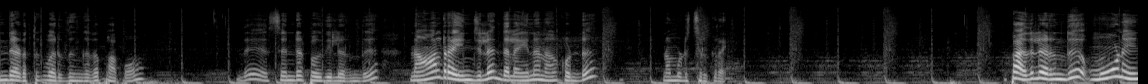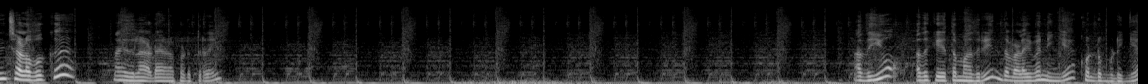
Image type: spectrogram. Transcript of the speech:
எந்த இடத்துக்கு வருதுங்கிறத பார்ப்போம். இது சென்டர் பகுதியிலேருந்து நாலரை இன்ச்சில் இந்த லைனை நான் கொண்டு நான் முடிச்சிருக்கிறேன். இப்போ அதிலிருந்து மூணு இன்ச் அளவுக்கு நான் இதில் அடையாளப்படுத்துகிறேன் அதையும் அதுக்கு ஏற்ற மாதிரி இந்த வளைவை நீங்கள் கொண்டு முடிங்க.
